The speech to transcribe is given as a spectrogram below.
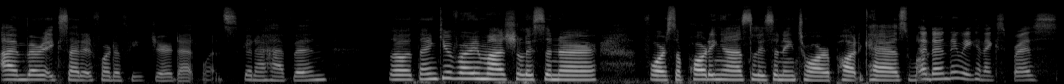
I'm very excited for the future that what's gonna happen. So thank you very much, listener, for supporting us, listening to our podcast. I don't think we can express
